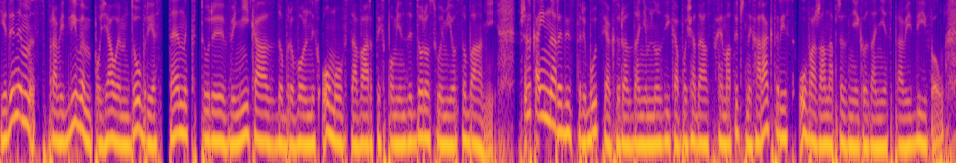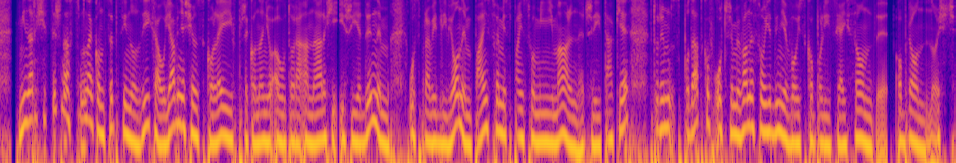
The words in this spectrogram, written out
jedynym sprawiedliwym podziałem dóbr jest ten, który wynika z dobrowolnych umów zawartych pomiędzy dorosłymi osobami. Wszelka inna redystrybucja, która zdaniem Nozika posiada schematyczny charakter, jest uważana przez niego za niesprawiedliwą. Minarchistyczna strona koncepcji Nozika ujawnia się z kolei w przekonaniu autora anarchii, iż jedynym usprawiedliwionym państwem jest państwo minimalne, czyli takie, którym z podatków utrzymywane są jedynie wojsko, policja i sądy, obronność.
